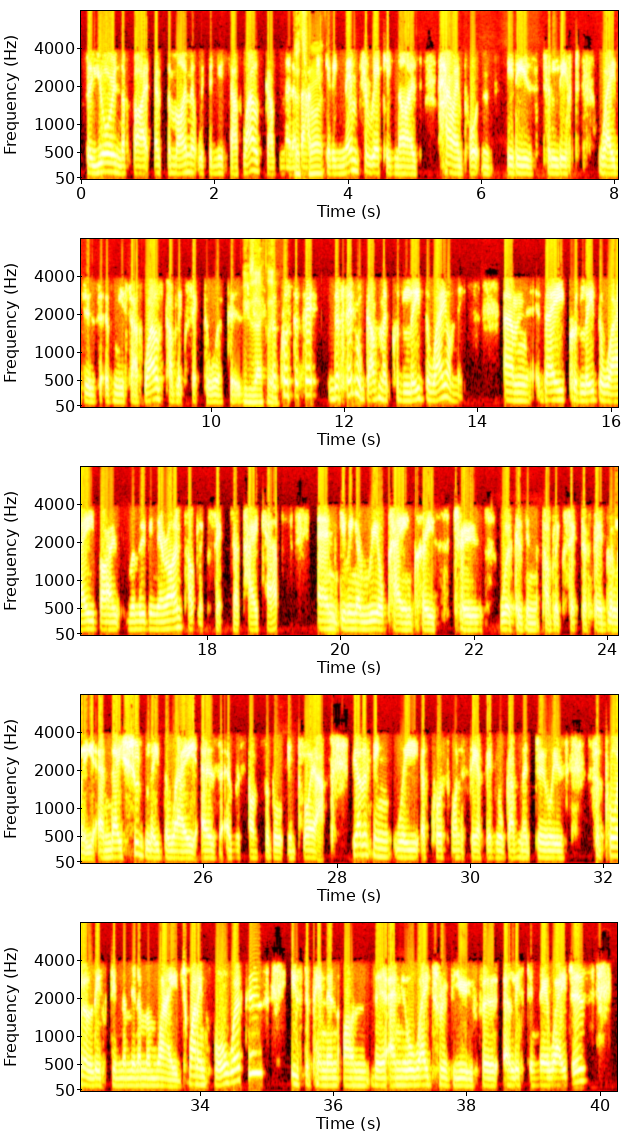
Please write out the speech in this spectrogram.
So you're in the fight at the moment with the New South Wales government That's about right. getting them to recognise how important it is to lift wages of New South Wales public sector workers. Exactly. So of course, the, fe- the federal government could lead the way on this. Um, they could lead the way by removing their own public sector pay caps and giving a real pay increase to workers in the public sector federally. And they should lead the way as a responsible employer. The other thing we, of course, want to see a federal government do is support a lift in the minimum wage. One in four workers is dependent on their annual wage review for a lift in their wages.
